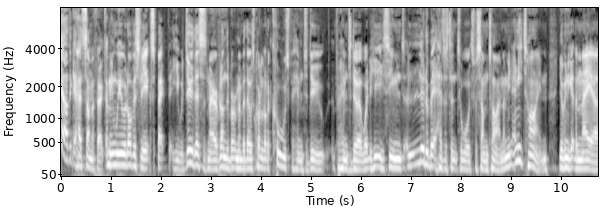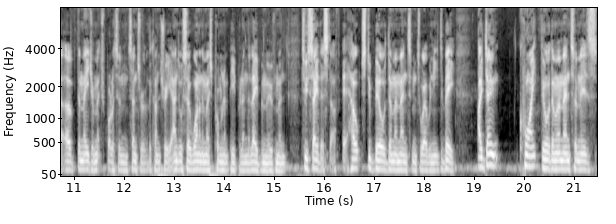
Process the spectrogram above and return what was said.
Yeah, I think it has some effect. I mean, we would obviously expect that he would do this as mayor of London, but remember there was quite a lot of calls for him to do for him to do it. What he seemed a little bit hesitant towards for some time. I mean, any time you're going to get the mayor of the major metropolitan centre of the country and also one of the most prominent people in the Labour movement to say this stuff, it helps to build the momentum to where we need to be. I don't quite feel the momentum is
